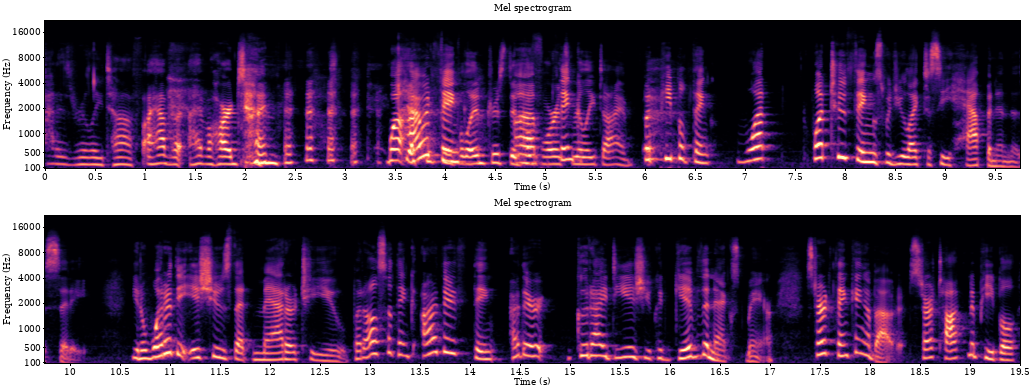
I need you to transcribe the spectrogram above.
That is really tough. I have a I have a hard time. well, I would think people interested uh, before think, it's really time. But people think what what two things would you like to see happen in this city? You know, what are the issues that matter to you? But also think are there thing are there good ideas you could give the next mayor? Start thinking about it. Start talking to people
